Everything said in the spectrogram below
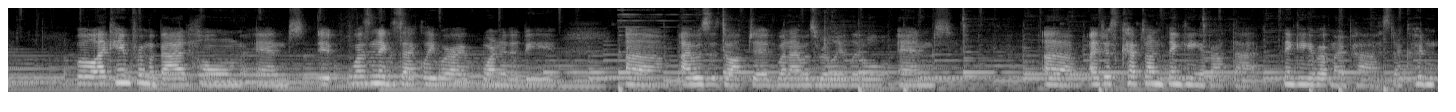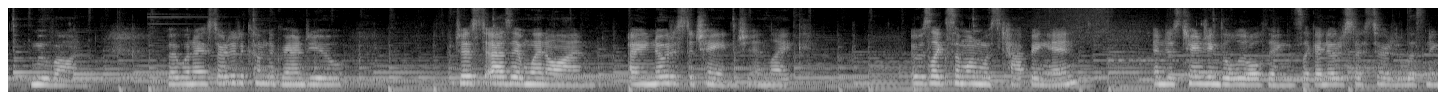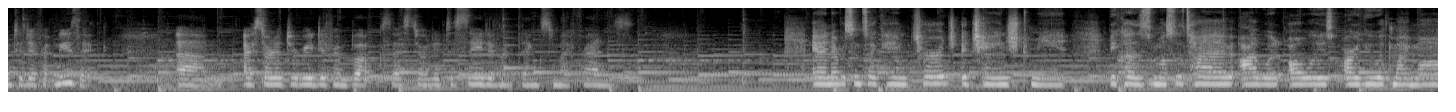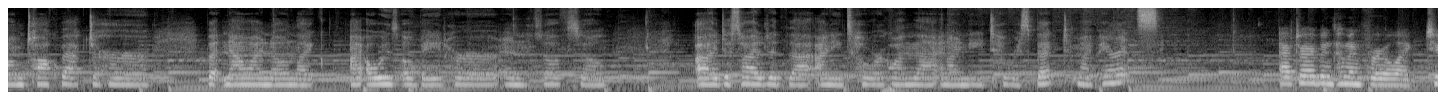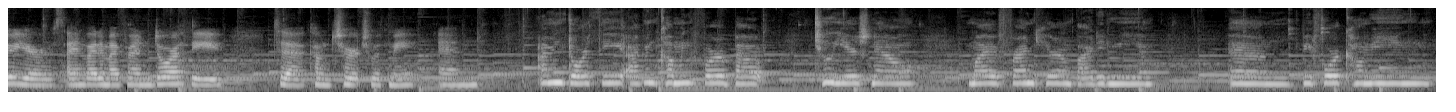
well, I came from a bad home and it wasn't exactly where I wanted to be. Um, I was adopted when I was really little and um, I just kept on thinking about that, thinking about my past. I couldn't move on. But when I started to come to Grand View, just as it went on, I noticed a change and like it was like someone was tapping in and just changing the little things. Like I noticed I started listening to different music. Um, I started to read different books. I started to say different things to my friends. And ever since I came to church, it changed me because most of the time I would always argue with my mom, talk back to her, but now I know like I always obeyed her and stuff. So I decided that I need to work on that and I need to respect my parents. After I've been coming for like two years, I invited my friend Dorothy to come to church with me and I'm Dorothy. I've been coming for about two years now. My friend here invited me and before coming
